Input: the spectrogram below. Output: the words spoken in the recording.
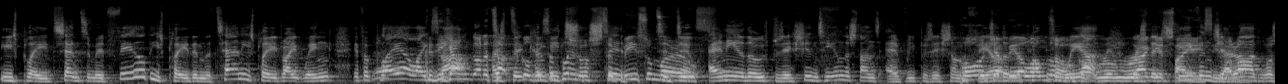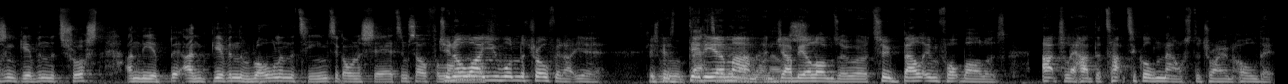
he's played centre midfield, he's played in the 10, he's played right wing. If a player like 'Cause he that hasn't got a tactical been, can be discipline to be somewhere do else. any of those positions, he understands every position on Poor the field. Xabi and the Alonso problem we had run was that Steven Gerrard wasn't given the trust and the and given the role in the team to go and assert himself. Do you know why you won the trophy that year? 'Cause we Because better Didi Hamann and else. Alonso, who are two belting footballers, actually had the tactical nous to try and hold it.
